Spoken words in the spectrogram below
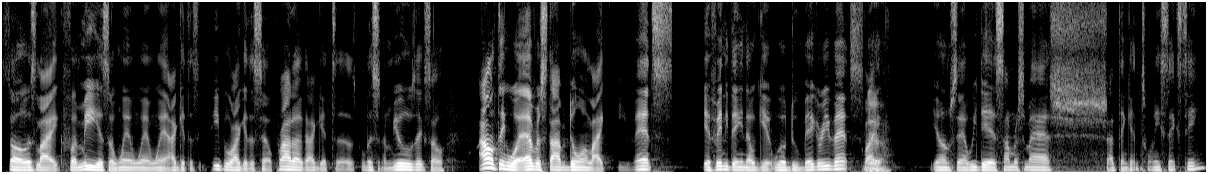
So it's like for me, it's a win win win. I get to see people, I get to sell product, I get to listen to music. So I don't think we'll ever stop doing like events. If anything, they'll get we'll do bigger events. Like Yeah. you know what I'm saying? We did Summer Smash, I think in 2016.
